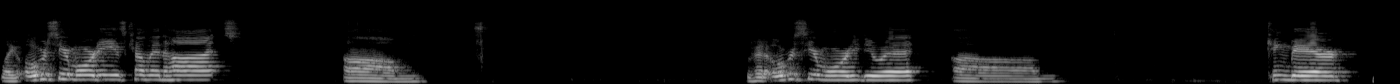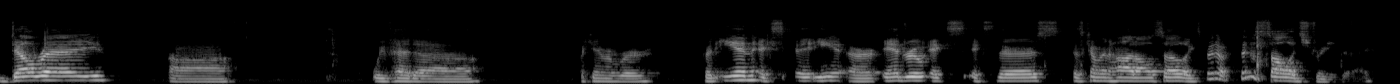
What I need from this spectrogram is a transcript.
Like Overseer Morty is coming hot. Um, we've had Overseer Morty do it. Um, King Bear, Del Rey. Uh, we've had uh, I can't remember. But Ian, X, Ian or Andrew X X there's is coming hot also. Like it's been a been a solid stream today.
